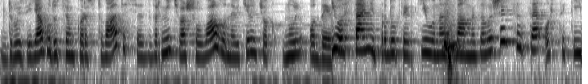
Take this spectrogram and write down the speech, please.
Друзі, я буду цим користуватися. Зверніть вашу увагу на відтіночок 01. І останній продукт, який у нас з вами залишився, це ось такий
